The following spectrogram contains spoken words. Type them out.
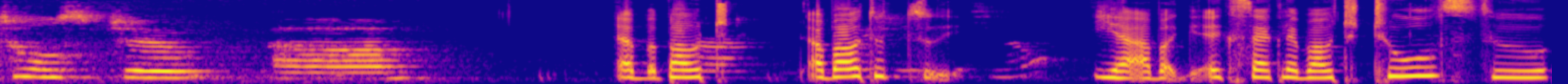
tools to Um, about about it, yeah, about, exactly about tools to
